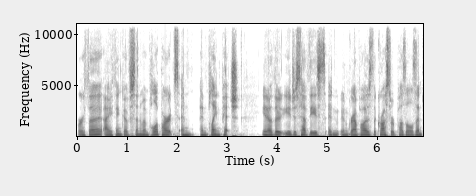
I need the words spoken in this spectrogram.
Bertha, I think of cinnamon pull aparts and and playing pitch. You know, there, you just have these, and, and Grandpa's the crossword puzzles, and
